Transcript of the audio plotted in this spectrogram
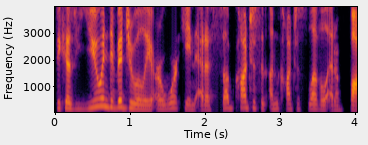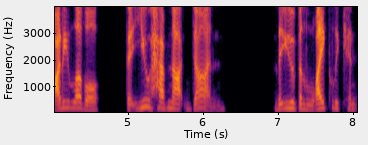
because you individually are working at a subconscious and unconscious level, at a body level that you have not done, that you've been likely con-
